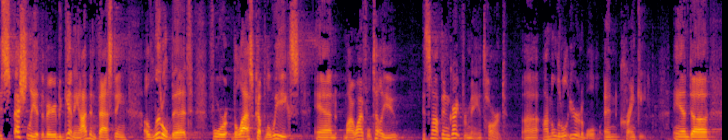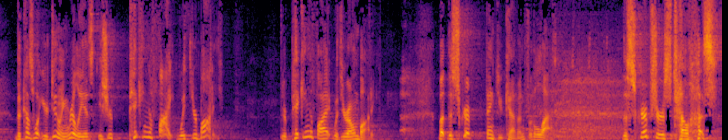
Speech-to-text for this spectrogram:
especially at the very beginning. I've been fasting a little bit for the last couple of weeks, and my wife will tell you it's not been great for me. It's hard. Uh, I'm a little irritable and cranky. And uh, because what you're doing really is, is you're picking a fight with your body. You're picking a fight with your own body. But the script, thank you, Kevin, for the laugh. The scriptures tell us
